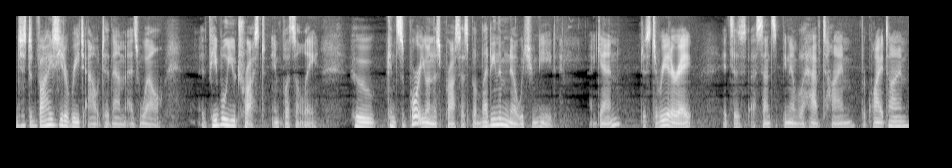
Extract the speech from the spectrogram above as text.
just advise you to reach out to them as well, people you trust implicitly, who can support you in this process, but letting them know what you need. Again, just to reiterate it's a, a, sense of being able to have time for quiet time,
